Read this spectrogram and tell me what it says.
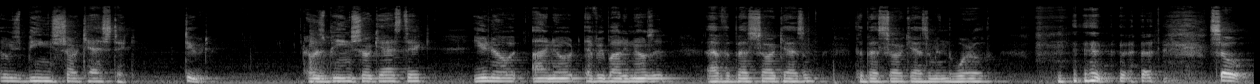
I was being sarcastic. Dude, I was being sarcastic. You know it. I know it. Everybody knows it. I have the best sarcasm. The best sarcasm in the world. so,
